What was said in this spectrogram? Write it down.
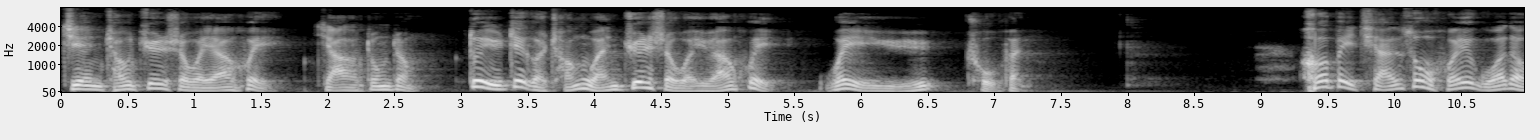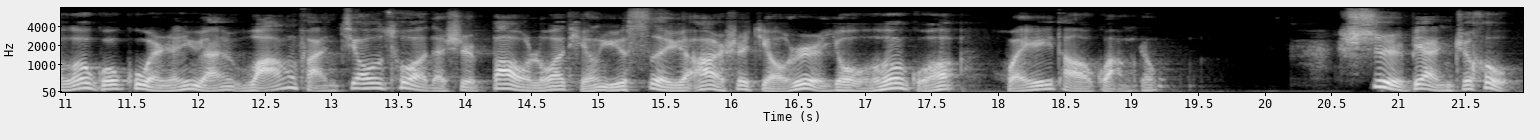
锦城军事委员会蒋中正对于这个成文，军事委员会未予处分。和被遣送回国的俄国顾问人员往返交错的是，鲍罗廷于四月二十九日由俄国回到广州。事变之后。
